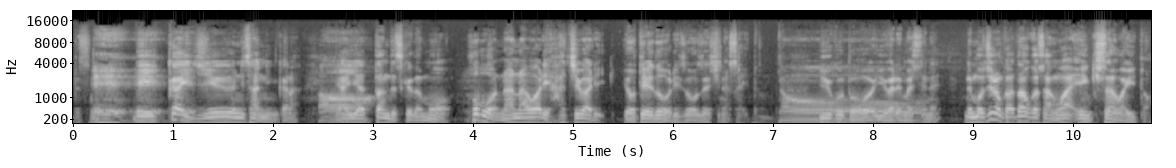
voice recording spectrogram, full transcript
ですね。えー、で、1回12、3人かな、やったんですけども、ほぼ7割、8割、予定通り増税しなさいということを言われましてね。でもちろん片岡さんは延期した方がいいと、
